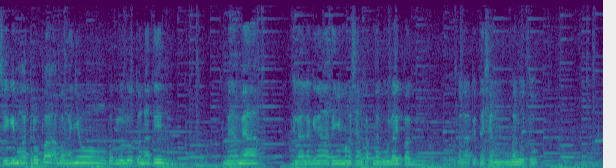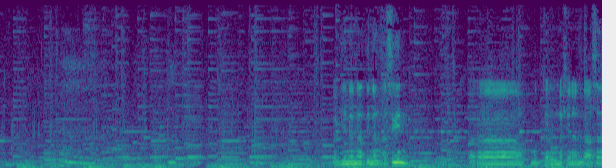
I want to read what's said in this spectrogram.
Sige mga tropa, abangan yung pagluluto natin. Maya maya, ilalagay na natin yung mga sangkap na gulay pag malapit na siyang maluto. Lagyan na natin ng asin para magkaroon na siya ng lasa.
